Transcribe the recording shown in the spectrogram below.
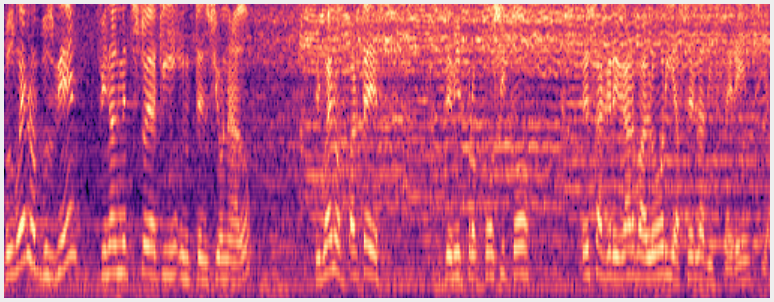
Pues bueno, pues bien, finalmente estoy aquí intencionado. Y bueno, parte de mi propósito es agregar valor y hacer la diferencia.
